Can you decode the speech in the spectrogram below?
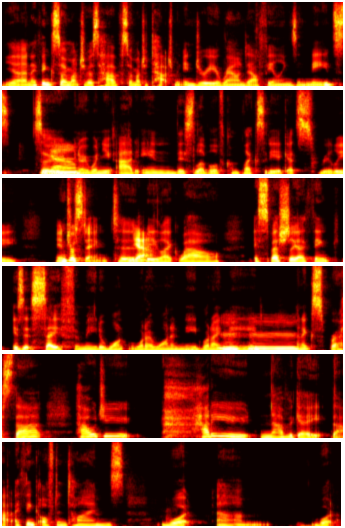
Yeah, and I think so much of us have so much attachment injury around our feelings and needs. So, yeah. you know, when you add in this level of complexity, it gets really interesting to yeah. be like, wow, especially I think, is it safe for me to want what I want and need what I need mm-hmm. and express that? How would you, how do you navigate that? I think oftentimes what, um, what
